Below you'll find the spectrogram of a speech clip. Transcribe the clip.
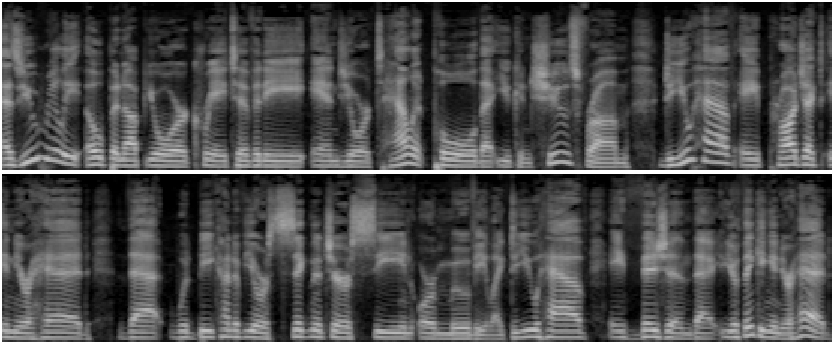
As you really open up your creativity and your talent pool that you can choose from, do you have a project in your head that would be kind of your signature scene or movie? Like, do you have a vision that you're thinking in your head,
